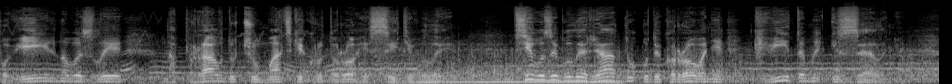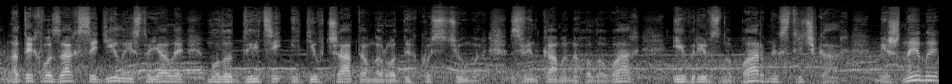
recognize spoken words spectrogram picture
повільно везли на правду чумацькі крутороги ситі воли. Ці вози були рядно удекоровані квітами і зеленню. На тих возах сиділи і стояли молодиці і дівчата в народних костюмах з вінками на головах і в різнобарвних стрічках. Між ними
